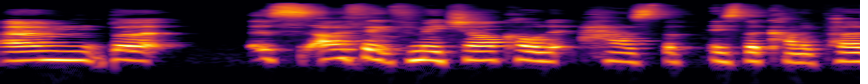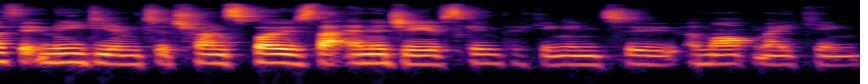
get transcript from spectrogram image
um, but I think for me, charcoal has the is the kind of perfect medium to transpose that energy of skin picking into a mark making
